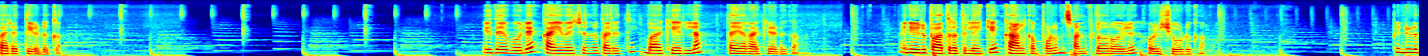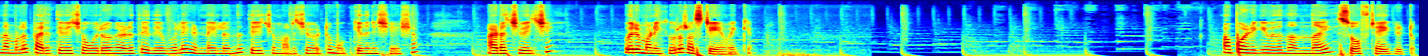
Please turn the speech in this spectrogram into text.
പരത്തിയെടുക്കാം. ഇതേപോലെ കൈവച്ചൊന്ന് പരത്തി ബാക്കിയെല്ലാം തയ്യാറാക്കിയെടുക്കാം. ഇനി ഒരു പാത്രത്തിലേക്ക് കാൽ കപ്പോളം സൺഫ്ലവർ ഓയിൽ ഒഴിച്ചു കൊടുക്കാം. പിന്നീട് നമ്മൾ പരത്തി വെച്ച് ഓരോന്നും എടുത്ത് ഇതേപോലെ എണ്ണയിലൊന്ന് തിരിച്ചു മറിച്ചും ഇട്ട് മുക്കിയതിന് ശേഷം അടച്ചു വെച്ച് ഒരു മണിക്കൂർ റെസ്റ്റ് ചെയ്യാൻ വയ്ക്കും അപ്പോഴേക്കും ഇത് നന്നായി സോഫ്റ്റായി കിട്ടും.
